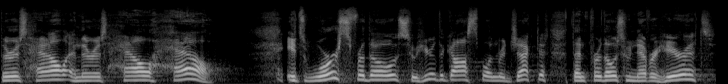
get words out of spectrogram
There is hell, and there is hell, hell It's worse for those who hear the gospel and reject it than for those who never hear it.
